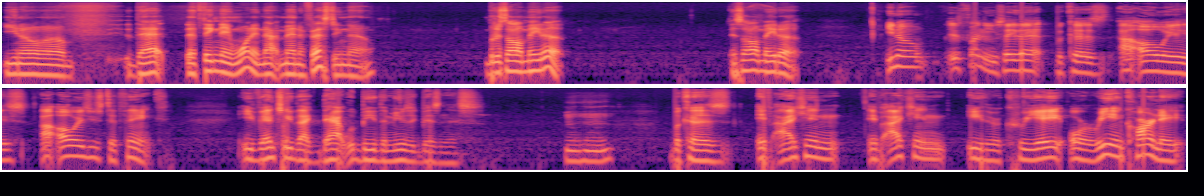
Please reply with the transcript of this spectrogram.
you know, um, that that thing they wanted not manifesting now. But it's all made up. It's all made up. You know, it's funny you say that because I always I always used to think eventually like that would be the music business. Mm-hmm. Because if I can if I can either create or reincarnate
